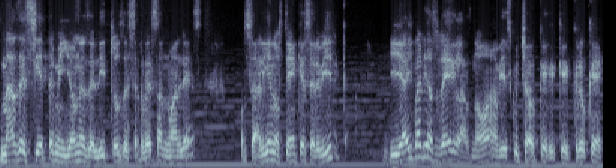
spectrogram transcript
más de 7 millones de litros de cerveza anuales. O sea, alguien los tiene que servir. Y hay varias reglas, ¿no? Había escuchado que, creo que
